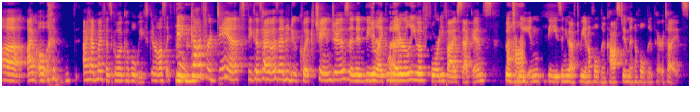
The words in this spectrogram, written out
uh, I'm I had my physical a couple weeks ago, and I was like, "Thank Mhm. God for dance," because I always had to do quick changes, and it'd be like literally you have 45 seconds Uh-huh. between these, and you have to be in a whole new costume and a whole new pair of tights.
